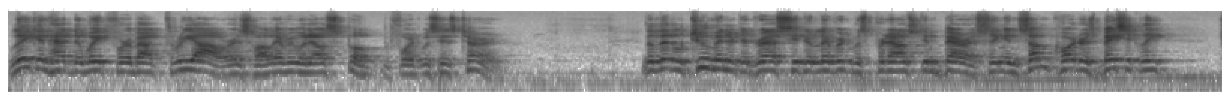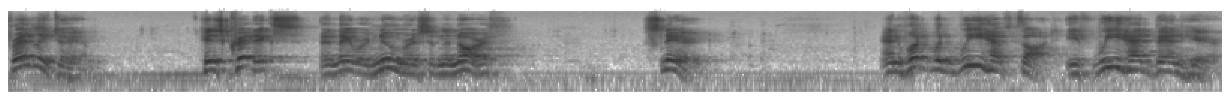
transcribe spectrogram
Lincoln had to wait for about three hours while everyone else spoke before it was his turn. The little two minute address he delivered was pronounced embarrassing, in some quarters, basically friendly to him. His critics, and they were numerous in the North, sneered. And what would we have thought if we had been here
